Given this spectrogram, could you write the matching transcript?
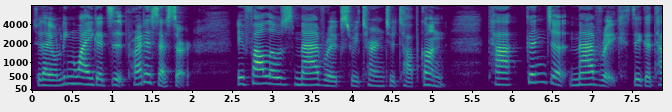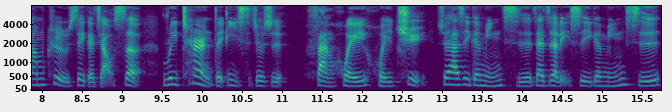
所以它用另外一个字 predecessor。It follows Maverick's return to Top Gun，它跟着 Maverick 这个 Tom Cruise 这个角色 return 的意思就是。 返回回去，所以它是一个名词，在这里是一个名词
